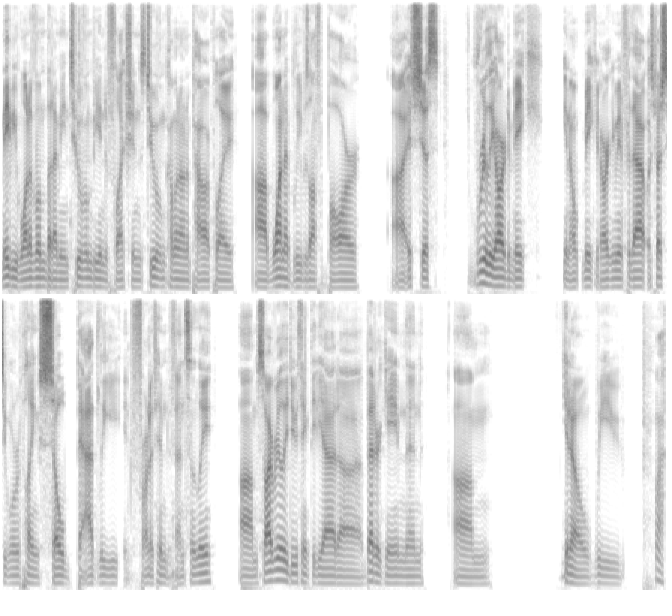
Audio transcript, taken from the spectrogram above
maybe one of them, but I mean, two of them being deflections, two of them coming on a power play. Uh, one I believe was off a bar. Uh, it's just really hard to make you know make an argument for that, especially when we're playing so badly in front of him defensively. Um, so I really do think that he had a better game than um, you know, we well,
